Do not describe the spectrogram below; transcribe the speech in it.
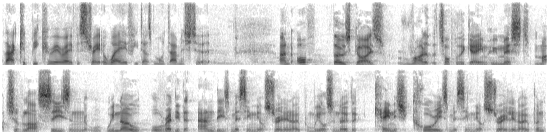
that could be career over straight away if he does more damage to it. And of those guys right at the top of the game who missed much of last season, we know already that Andy's missing the Australian Open. We also know that Kei Nishikori's missing the Australian Open.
